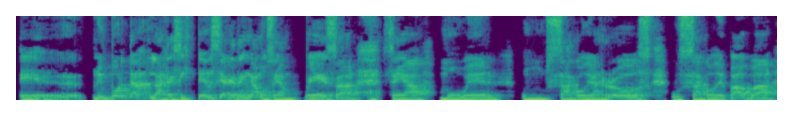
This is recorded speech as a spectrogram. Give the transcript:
Eh, no importa la resistencia que tengamos, sea pesa, sea mover un saco de arroz, un saco de papa,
